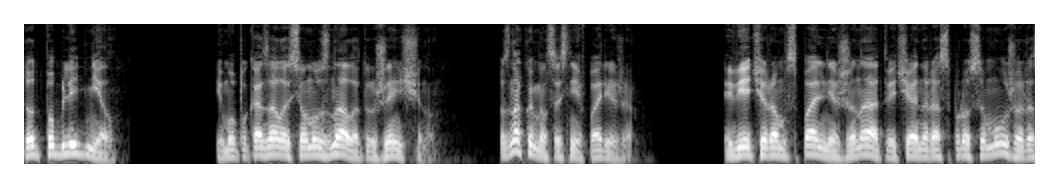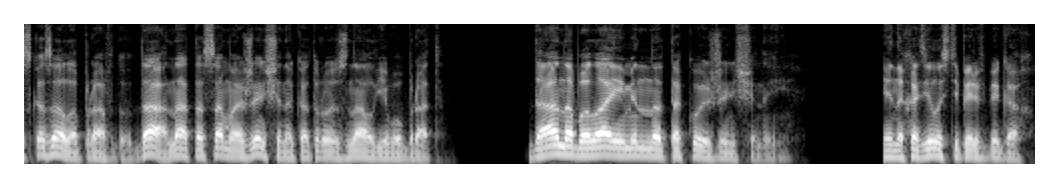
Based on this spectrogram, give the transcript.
тот побледнел. Ему показалось, он узнал эту женщину. Познакомился с ней в Париже. Вечером в спальне жена, отвечая на расспросы мужа, рассказала правду. Да, она та самая женщина, которую знал его брат. Да, она была именно такой женщиной. И находилась теперь в бегах.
